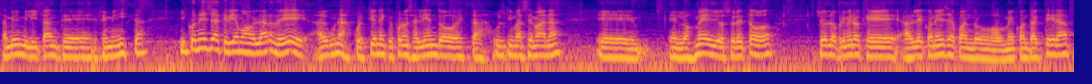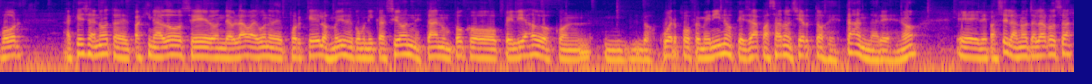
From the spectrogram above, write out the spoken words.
también militante feminista, y con ella queríamos hablar de algunas cuestiones que fueron saliendo estas últimas semanas, eh, en los medios sobre todo. Yo lo primero que hablé con ella cuando me contacté era por aquella nota del página 12 donde hablaba bueno, de por qué los medios de comunicación están un poco peleados con los cuerpos femeninos que ya pasaron ciertos estándares, ¿no? Eh, le pasé la nota a la Rosa.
